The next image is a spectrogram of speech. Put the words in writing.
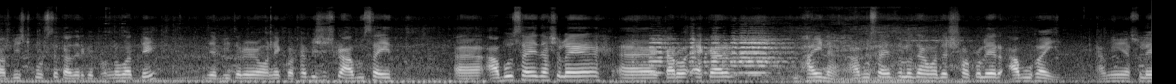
পাবলিশ করছে, তাদেরকে ধন্যবাদ দিই যে ভিতরের অনেক কথা। বিশেষ করে আবু সাইদ আবু সাইদ আসলে কারও একার ভাই না। আবু সাইদ হলো যে আমাদের সকলের আবু ভাই। আমি আসলে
